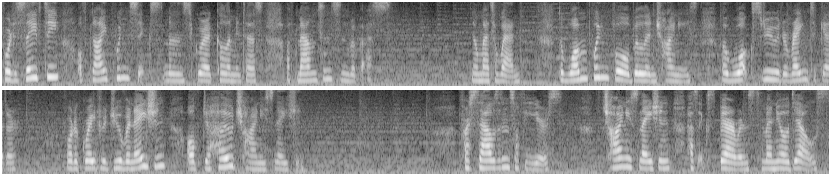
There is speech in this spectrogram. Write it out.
for the safety of 9.6 million square kilometers of mountains and rivers. No matter when, the 1.4 billion Chinese will walk through the rain together for the great rejuvenation of the whole Chinese nation. For thousands of years, the Chinese nation has experienced many ordeals,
